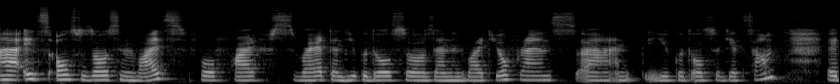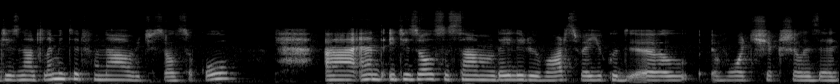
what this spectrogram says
uh, it's also those invites for five sweat and you could also then invite your friends uh, and you could also get some. It is not limited for now which is also cool uh, and it is also some daily rewards where you could uh, watch actually the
